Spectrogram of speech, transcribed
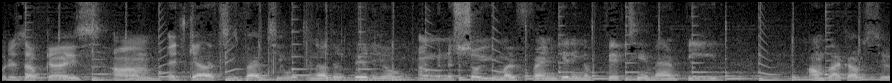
What is up guys? Um, it's Galaxys back to you with another video. I'm gonna show you my friend getting a 15 man feed on Black Ops 2.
